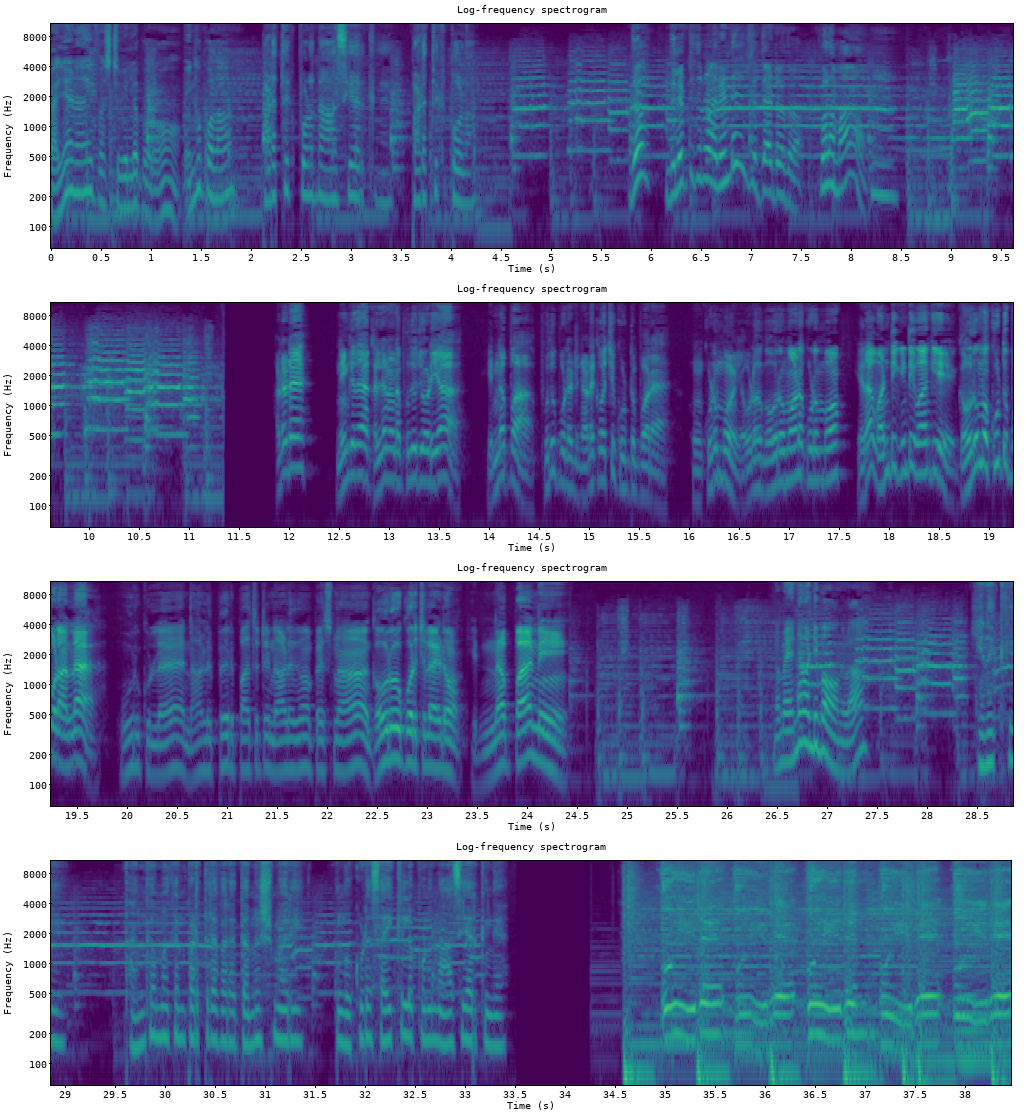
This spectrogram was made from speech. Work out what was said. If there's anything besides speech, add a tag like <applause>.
கல்யாணம் ஆகி ஃபர்ஸ்ட் வெளில போறோம். எங்க போலாம்? படத்துக்கு போகணும்னு ஆசையா இருக்குங்க. படத்துக்கு போலாம் இதோ இந்த லெஃப்ட் திரும்ப ரெண்டு நிமிஷம் தேட்டர் வந்துடும் போலாமா? அடடே நீங்க தான் கல்யாணம் ஆன புது ஜோடியா? என்னப்பா புது பொண்டாட்டி நடக்க வச்சு கூட்டு போற? உன் குடும்பம் எவ்வளவு கௌரவமான குடும்பம்? ஏதாவது வண்டி கிண்டி வாங்கி கௌரவமா கூட்டு போலாம்ல? ஊருக்குள்ள நாலு பேர் பார்த்துட்டு நாலு விதமா பேசினா கௌரவ குறைச்சல் ஆயிடும். என்னப்பா நீ? நம்ம என்ன வண்டிமா வாங்கலாம் எனக்கு தங்க மகன் படத்துல வர தனுஷ் மாதிரி உங்க கூட சைக்கிள்ல போகணும்னு ஆசையா இருக்குங்க. உயிரே உயிரே உயிரின் உயிரே உயிரே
